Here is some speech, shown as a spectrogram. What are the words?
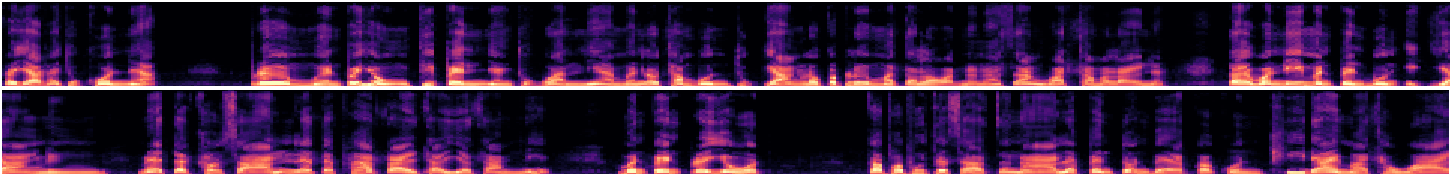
ก็อยากให้ทุกคนเนี่ย ปลื้มเหมือนประยงที่เป็นอย่างทุกวันเนี่ยเหมือนเราทำบุญทุกอย่างเราก็ปลื้มมาตลอดนะนะสร้างวัดทำอะไรนะแต่วันนี้มันเป็นบุญอีกอย่างหนึ่งแม้แต่ข้าวสารและแต่ผ้าไตรไทยธรรมนี่มันเป็นประโยชน์กับพระพุทธศาสนาและเป็นต้นแบบกับคนที่ได้มาถวาย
